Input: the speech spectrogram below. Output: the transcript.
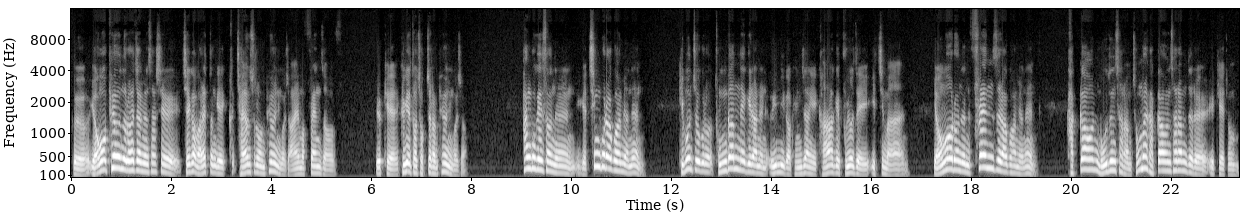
그 영어 표현으로 하자면 사실 제가 말했던 게그 자연스러운 표현인 거죠. I am a friend of 이렇게 그게 더 적절한 표현인 거죠. 한국에서는 이게 친구라고 하면은 기본적으로 동갑내기라는 의미가 굉장히 강하게 부여되어 있지만 영어로는 friends라고 하면은 가까운 모든 사람, 정말 가까운 사람들을 이렇게 좀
